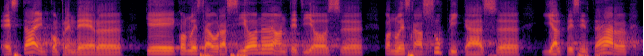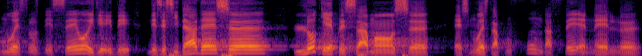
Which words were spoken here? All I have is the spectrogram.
está en comprender que con nuestra oración ante Dios, con nuestras súplicas y al presentar nuestros deseos y necesidades, lo que expresamos es nuestra profunda fe en Él.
